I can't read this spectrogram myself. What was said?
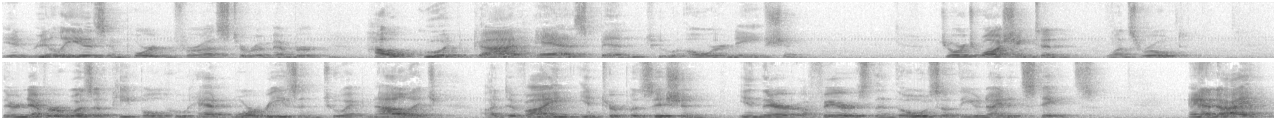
it really is important for us to remember how good God has been to our nation. George Washington once wrote, There never was a people who had more reason to acknowledge a divine interposition in their affairs than those of the United States. And I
